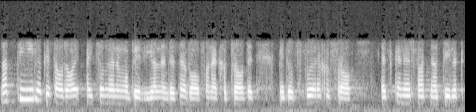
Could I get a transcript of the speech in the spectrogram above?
Natuurlik is daar daai uitsondering op die reël en dis nou waarvan ek gepraat het met ons vorige vraag is kinders wat natuurlik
